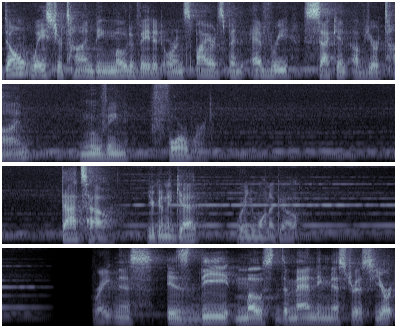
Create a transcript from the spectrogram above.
don't waste your time being motivated or inspired. Spend every second of your time moving forward. That's how you're going to get where you want to go. Greatness is the most demanding mistress you're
